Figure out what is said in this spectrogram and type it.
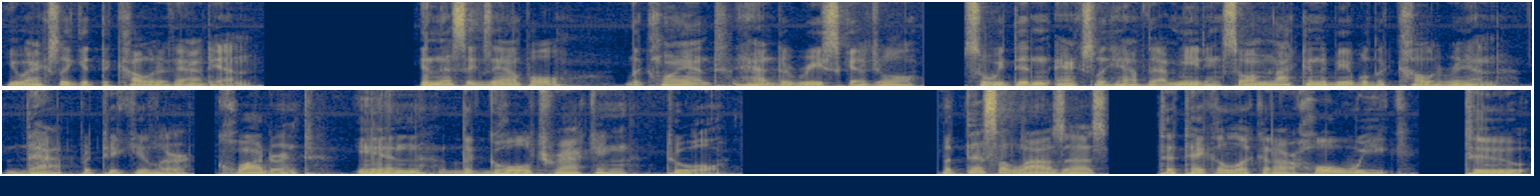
you actually get to color that in. In this example, the client had to reschedule, so we didn't actually have that meeting. So I'm not going to be able to color in that particular quadrant in the goal tracking tool. But this allows us to take a look at our whole week, to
